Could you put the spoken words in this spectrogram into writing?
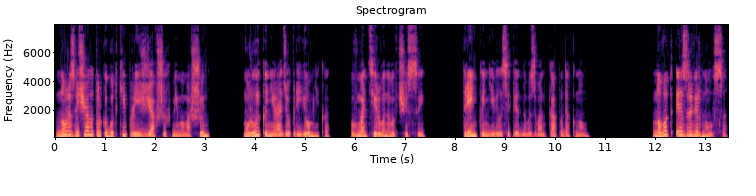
но различала только гудки проезжавших мимо машин, мурлыканье радиоприемника, вмонтированного в часы, треньканье велосипедного звонка под окном. Но вот Эзра вернулся.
